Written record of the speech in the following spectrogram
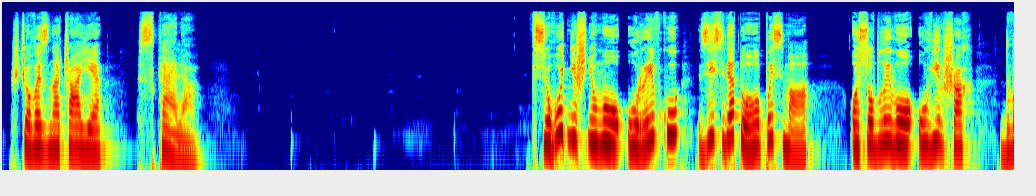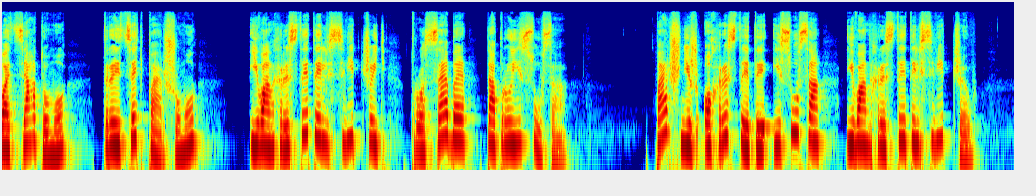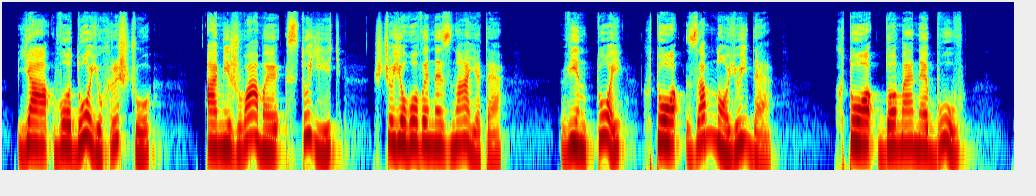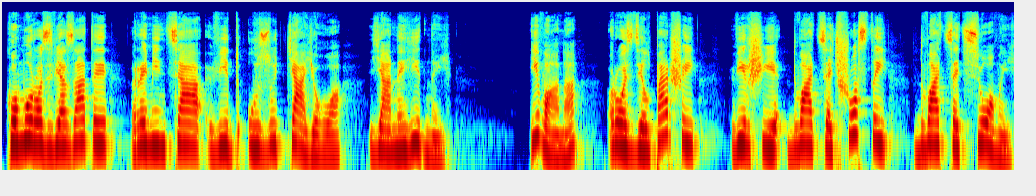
що визначає скеля. В сьогоднішньому уривку зі святого письма, особливо у віршах 20, 31, Іван Хреститель свідчить про себе та про Ісуса. Перш ніж охрестити Ісуса, Іван Хреститель свідчив: Я водою хрещу, а між вами стоїть, що його ви не знаєте. Він той, хто за мною йде, хто до мене був, кому розв'язати ремінця від узуття його, я негідний. Івана, розділ 1, вірші 26, 27.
